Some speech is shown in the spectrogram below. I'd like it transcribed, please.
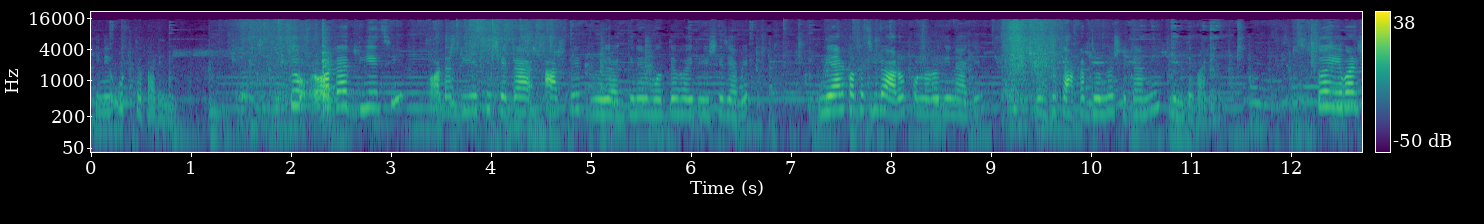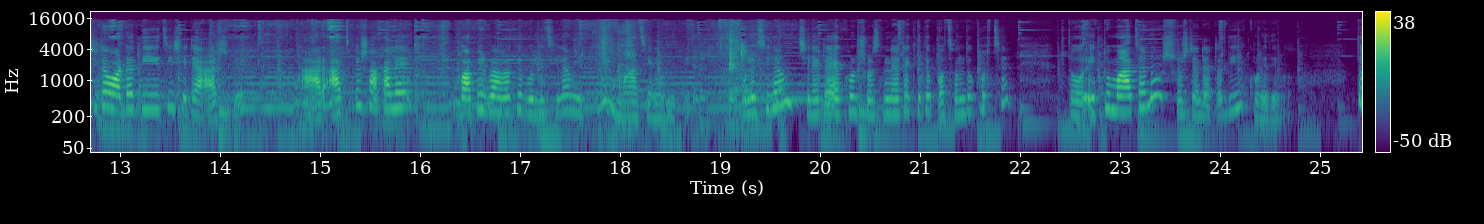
কিনে উঠতে পারিনি। তো অর্ডার দিয়েছি অর্ডার দিয়েছি, সেটা আসবে দু একদিনের মধ্যে হয়তো এসে যাবে। নেওয়ার কথা ছিল আরও পনেরো দিন আগে, কিন্তু টাকার জন্য সেটা আমি কিনতে পারিনি। তো এবার সেটা অর্ডার দিয়েছি, সেটা আসবে। আর আজকে সকালে বাপির বাবাকে বলেছিলাম একটু মাছ এনে দিতে। বলেছিলাম, ছেলেটা এখন সজনে ডাঁটা খেতে পছন্দ করছে, তো একটু মাছ আনো সজনে ডাঁটা দিয়ে করে দেবো। তো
